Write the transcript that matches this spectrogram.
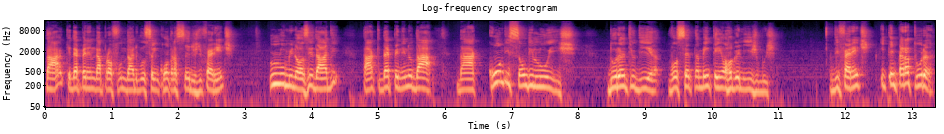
tá? Que dependendo da profundidade você encontra seres diferentes. Luminosidade, tá? Que dependendo da, da condição de luz durante o dia, você também tem organismos diferentes e temperatura.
